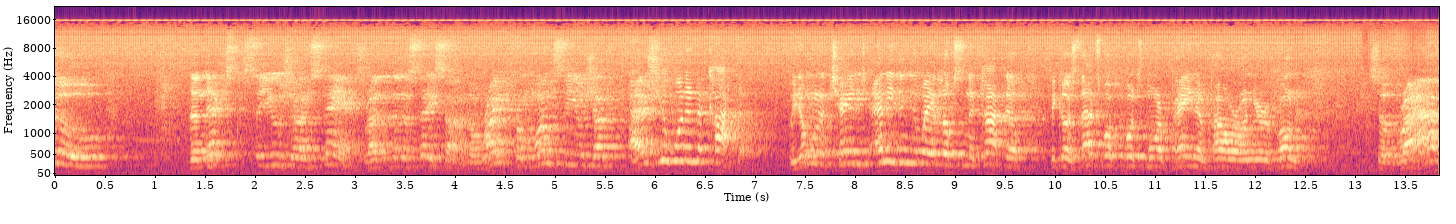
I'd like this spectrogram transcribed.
to the next Seiuchin stance rather than a Seisan. Go right from one Seiuchin as you would in the kata. We don't want to change anything the way it looks in the kata because that's what puts more pain and power on your opponent. So grab,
